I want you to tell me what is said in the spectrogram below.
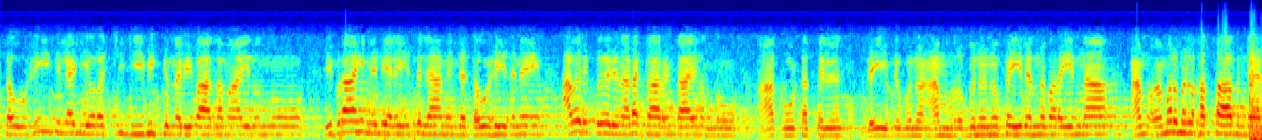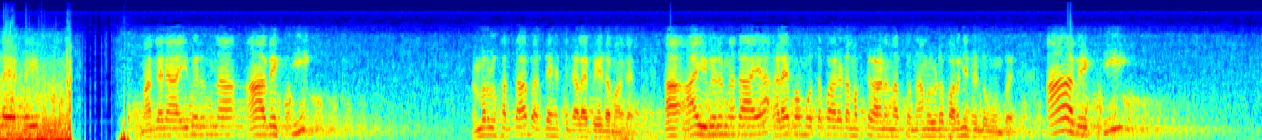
തൗഹീദിൽ അടിയുറച്ച് ജീവിക്കുന്ന വിഭാഗമായിരുന്നു. ഇബ്രാഹിം നബി അലൈഹി ഇസ്ലാമിന്റെ തൗഹീദിനെ അവർ പേര് നടക്കാറുണ്ടായിരുന്നു. ആ കൂട്ടത്തിൽ എന്ന് പറയുന്ന ഖത്താബിന്റെ ഇളയ മകനായി വരുന്ന ആ വ്യക്തി അമറുൽ ഖത്താബ് അദ്ദേഹത്തിന്റെ അളയപ്പയുടെ മകൻ. ആ ആയി വരുന്നതായ അളയപ്പ മൂത്തപ്പാരുടെ മക്കളാണെന്ന് അപ്പം നാം ഇവിടെ പറഞ്ഞിട്ടുണ്ട് മുമ്പ്. ആ വ്യക്തി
